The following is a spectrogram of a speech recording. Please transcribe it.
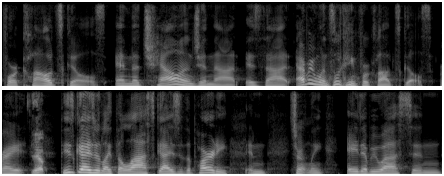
for cloud skills. And the challenge in that is that everyone's looking for cloud skills, right? Yep. These guys are like the last guys of the party. And certainly AWS and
